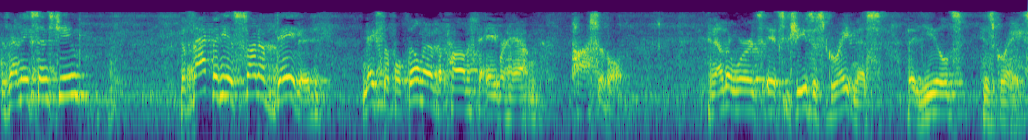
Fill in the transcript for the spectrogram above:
Does that make sense to you? The fact that he is son of David makes the fulfillment of the promise to Abraham possible. In other words, it's Jesus' greatness that yields his grace.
